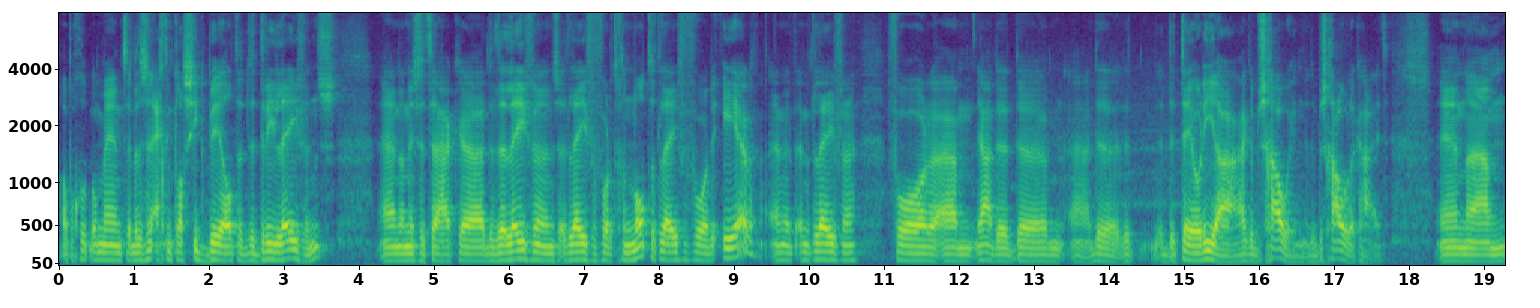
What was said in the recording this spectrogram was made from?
op een goed moment, en dat is echt een klassiek beeld, de drie levens. En dan is het eigenlijk uh, de, levens, het leven voor het genot, het leven voor de eer en het, en het leven voor um, ja, de, de, de, de, de theoria, de beschouwing, de beschouwelijkheid. En ehm,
